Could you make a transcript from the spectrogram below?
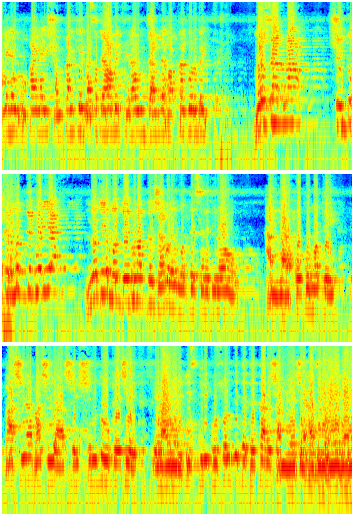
মেনে উপায় নাই। সন্তানকে বাঁচাতে হবে। ফেরাউন জানলে হত্যা করবে। মা সিন্ধুকের মধ্যে গড়িয়া নদীর মধ্যে ভূমধ্য সাগরের মধ্যে ছেড়ে দিল। আল্লাহর হুকুমতে ভাসিয়া ভাসিয়া সেই সিন্ধুক এসে ফেরাউনের স্ত্রী গোসল দিতে তার সামনে এসে হাজির হয়ে গেল।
